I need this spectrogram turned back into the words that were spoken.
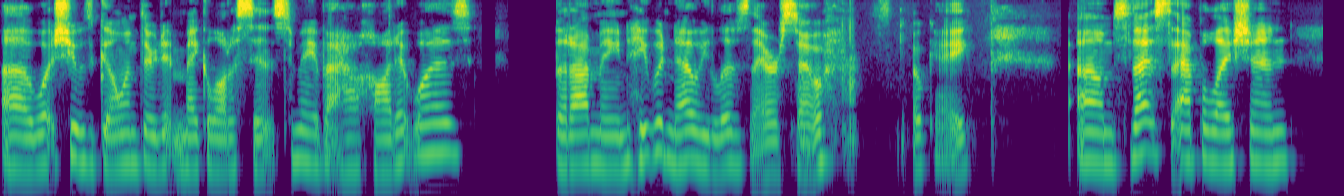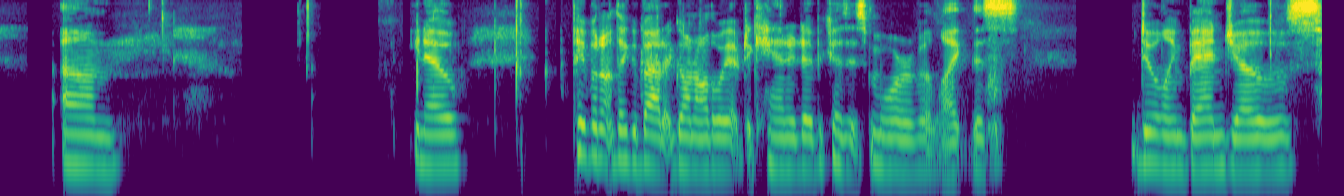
uh, what she was going through. Didn't make a lot of sense to me about how hot it was. But I mean, he would know. He lives there, so okay. Um, so that's the Appalachian. Um, you know, people don't think about it going all the way up to Canada because it's more of a like this dueling banjos.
